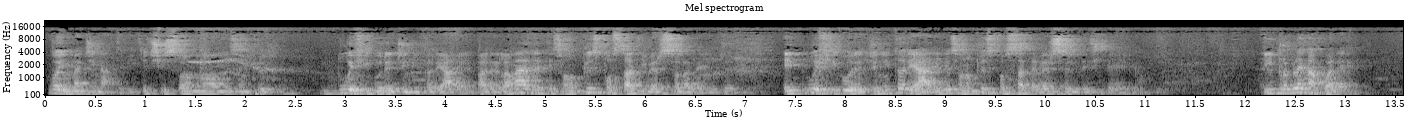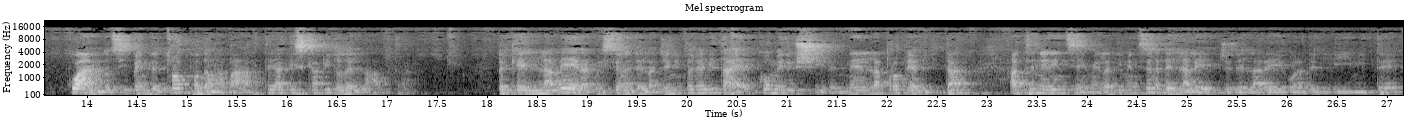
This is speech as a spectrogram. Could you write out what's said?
Voi immaginatevi che ci sono, ad esempio, due figure genitoriali, il padre e la madre, che sono più spostati verso la legge e due figure genitoriali che sono più spostate verso il desiderio. Il problema qual è? Quando si pende troppo da una parte a discapito dell'altra. Perché la vera questione della genitorialità è come riuscire nella propria vita a tenere insieme la dimensione della legge, della regola, del limite,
